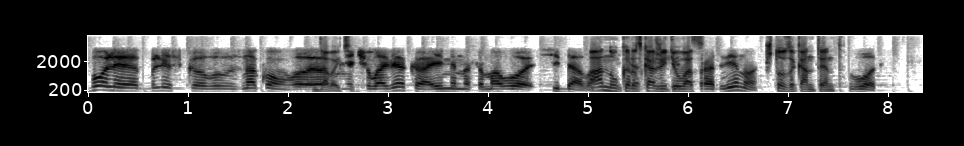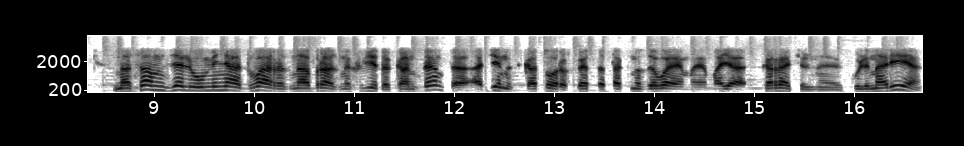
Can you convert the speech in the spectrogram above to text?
более близкого знакомого Давайте. мне человека, а именно самого себя. вам А ну-ка, расскажите, у вас- Продвину. Что за контент? Вот. На самом деле у меня два разнообразных вида контента, один из которых это так называемая моя карательная кулинария.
